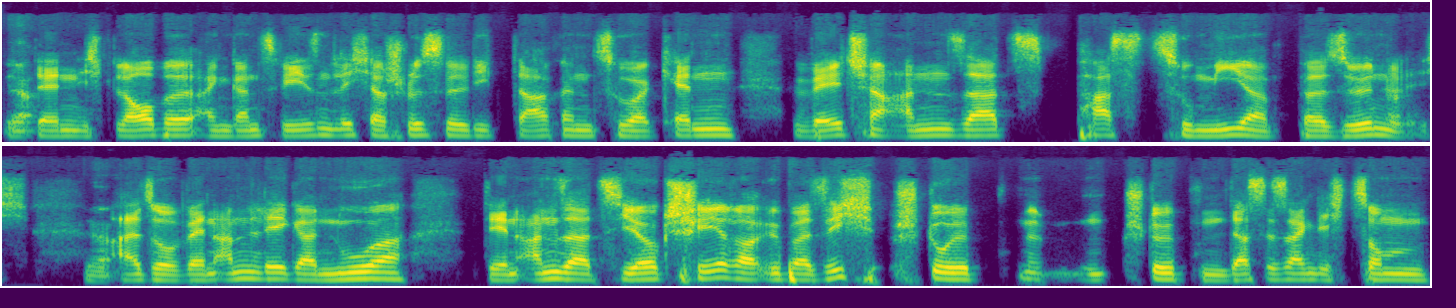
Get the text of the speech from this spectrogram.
ja. Denn ich glaube, ein ganz wesentlicher Schlüssel liegt darin zu erkennen, welcher Ansatz passt zu mir persönlich. Ja. Also wenn Anleger nur den Ansatz Jörg Scherer über sich stülpen, das ist eigentlich zum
